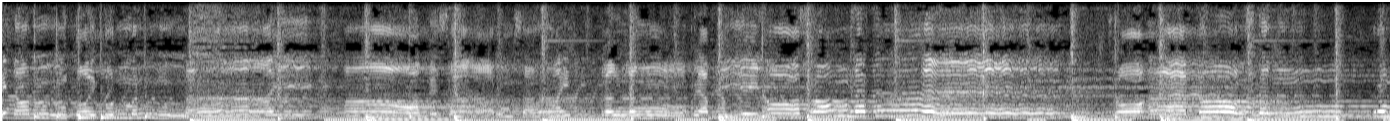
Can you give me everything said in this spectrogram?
ដោយចៃដនគយគុណមិនណាយអោកេសារំសាយត្រូវនឹងព្រះពីអស្រងလက်ទេស្រអែបដងស្ទឹងរំ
